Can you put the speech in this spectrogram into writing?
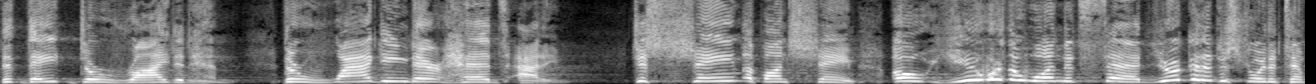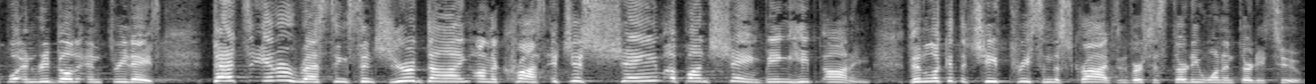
that they derided him. They're wagging their heads at him. Just shame upon shame. Oh, you were the one that said you're going to destroy the temple and rebuild it in three days. That's interesting since you're dying on a cross. It's just shame upon shame being heaped on him. Then look at the chief priests and the scribes in verses 31 and 32.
